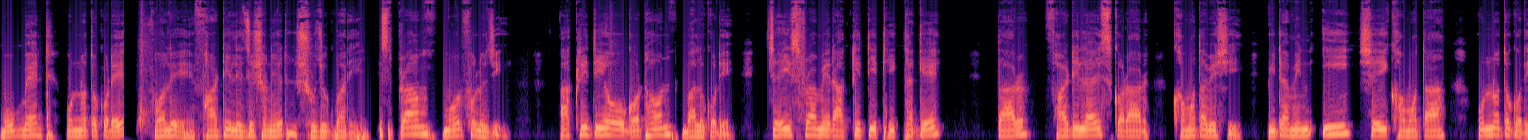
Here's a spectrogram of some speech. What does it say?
মুভমেন্ট উন্নত করে, ফলে ফার্টিলাইজেশনের সুযোগ বাড়ে। স্প্রাম মরফোলজি, আকৃতি ও গঠন ভালো করে। যে স্প্রামের আকৃতি ঠিক থাকে, তার ফার্টিলাইজ করার ক্ষমতা বেশি। ভিটামিন ই সেই ক্ষমতা উন্নত করে।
